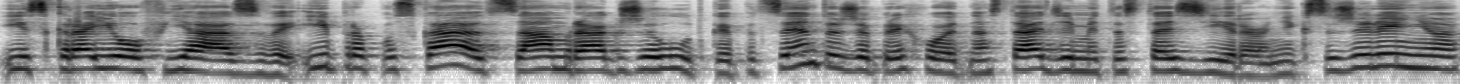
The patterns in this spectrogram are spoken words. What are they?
из краев язвы и пропускают сам рак желудка. И пациент уже приходит на стадию метастазирования. К сожалению,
